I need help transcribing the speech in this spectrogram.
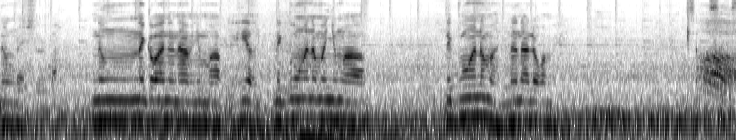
Nung- pressure ba? nung nagawa na namin yung mga play, yun, nagbunga naman yung mga, nagbunga naman, nanalo kami. Success.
